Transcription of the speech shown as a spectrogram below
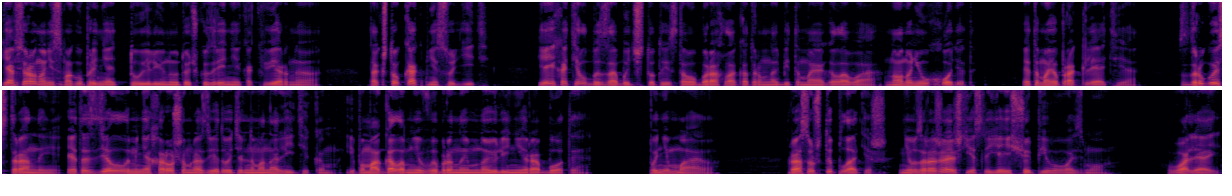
Я все равно не смогу принять ту или иную точку зрения как верную – так что как мне судить? Я и хотел бы забыть что-то из того барахла, которым набита моя голова, но оно не уходит. Это мое проклятие. С другой стороны, это сделало меня хорошим разведывательным аналитиком и помогало мне в выбранной мною линии работы. Понимаю. Раз уж ты платишь, не возражаешь, если я еще пиво возьму? Валяй.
